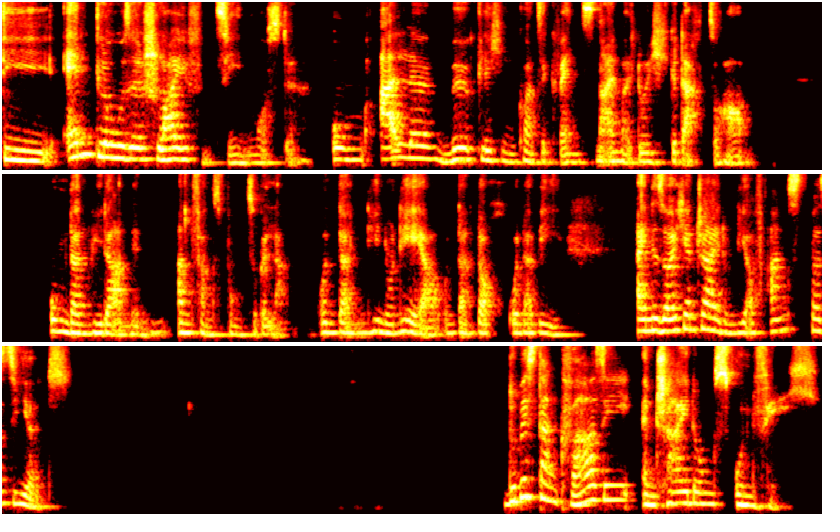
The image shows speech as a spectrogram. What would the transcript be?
die endlose Schleifen ziehen musste, um alle möglichen Konsequenzen einmal durchgedacht zu haben, um dann wieder an den Anfangspunkt zu gelangen und dann hin und her und dann doch oder wie. Eine solche Entscheidung, die auf Angst basiert, Du bist dann quasi entscheidungsunfähig.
